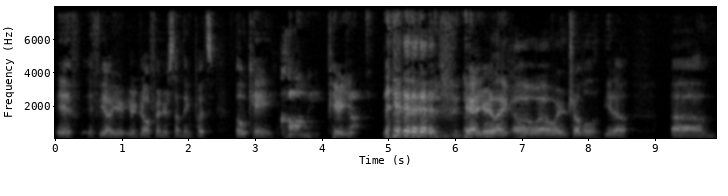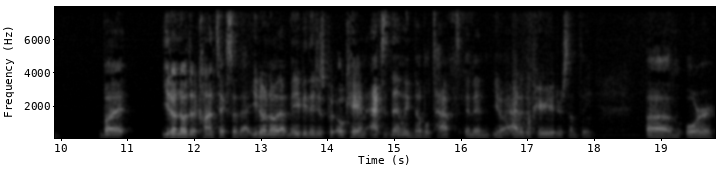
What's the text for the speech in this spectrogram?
if if you know your your girlfriend or something puts okay, call me, period. yeah, you're like, oh well, we're in trouble, you know. Um, but you don't know the context of that. You don't know that maybe they just put okay and accidentally double tapped and then you know added a period or something, um, or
